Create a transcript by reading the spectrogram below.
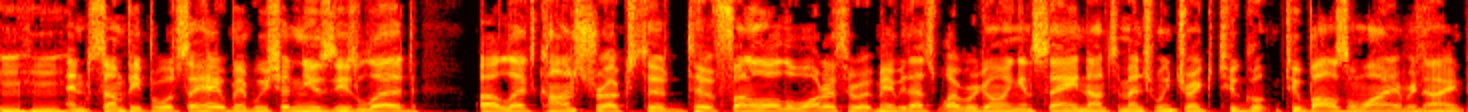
Mm -hmm. And some people would say, hey, maybe we shouldn't use these lead. Uh, lead constructs to, to funnel all the water through it. Maybe that's why we're going insane. Not to mention we drink two two bottles of wine every night,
